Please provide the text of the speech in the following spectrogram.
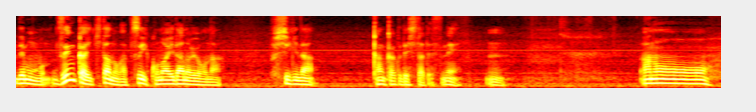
でも前回来たのがついこの間のような不思議な感覚でしたですね。うん。あのー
